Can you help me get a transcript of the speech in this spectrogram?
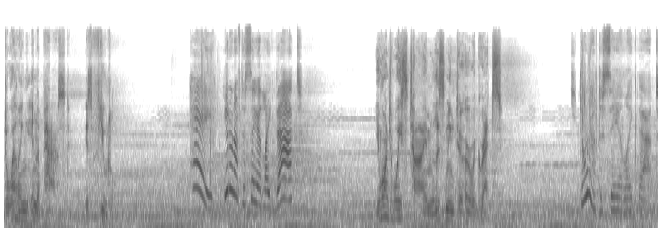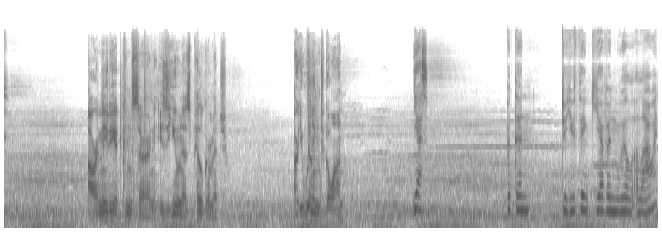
Dwelling in the past is futile. Hey, you don't have to say it like that. You want to waste time listening to her regrets? You don't have to say it like that. Our immediate concern is Yuna's pilgrimage. Are you willing to go on? Yes. But then, do you think Yevon will allow it?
